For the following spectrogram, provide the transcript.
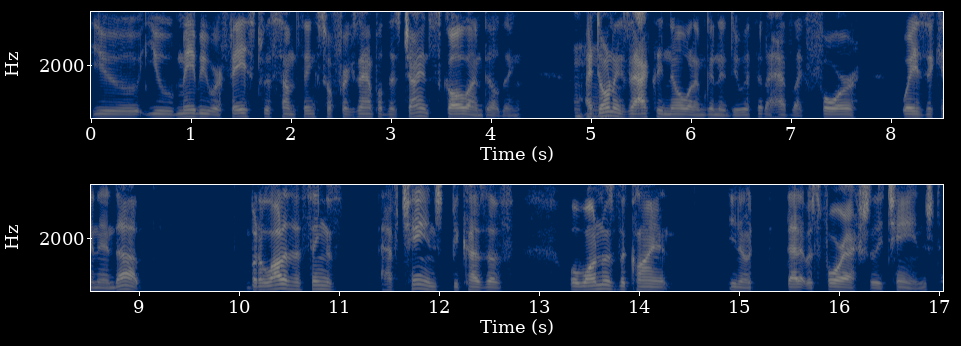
you you maybe were faced with something. So for example this giant skull i'm building mm-hmm. i don't exactly know what i'm going to do with it. I have like four ways it can end up but a lot of the things have changed because of well one was the client you know that it was for actually changed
